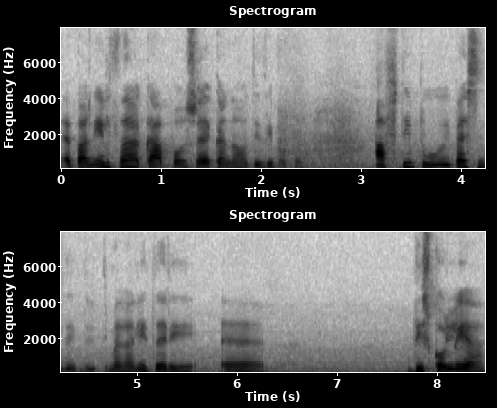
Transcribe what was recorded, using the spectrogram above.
επανήλθα κάπως, έκανα οτιδήποτε. Αυτοί που υπέστην τη, μεγαλύτερη ε, δυσκολια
